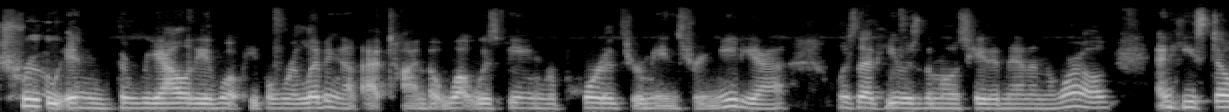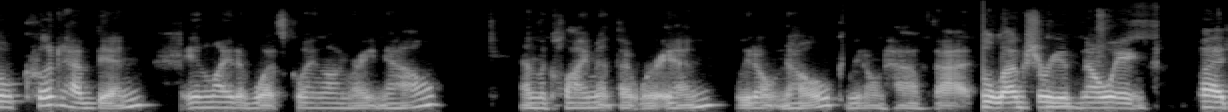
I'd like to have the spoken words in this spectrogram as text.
true in the reality of what people were living at that time, but what was being reported through mainstream media was that he was the most hated man in the world. And he still could have been in light of what's going on right now and the climate that we're in. We don't know. We don't have that luxury of mm. knowing. But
